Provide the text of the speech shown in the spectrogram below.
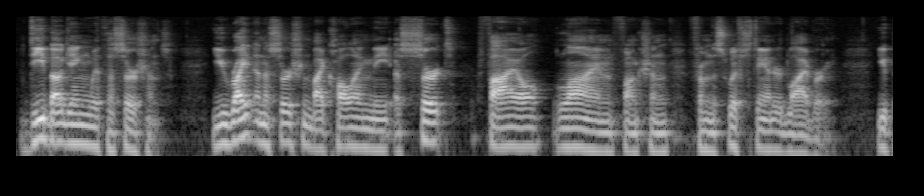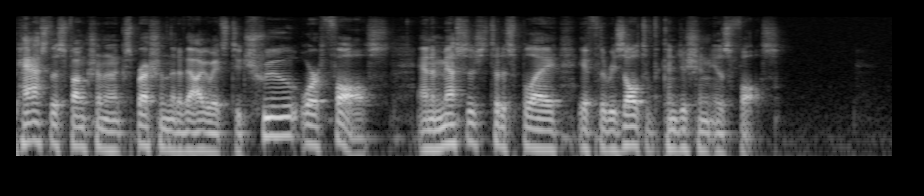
Debugging with assertions. You write an assertion by calling the assert file line function from the Swift standard library. You pass this function an expression that evaluates to true or false and a message to display if the result of the condition is false.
